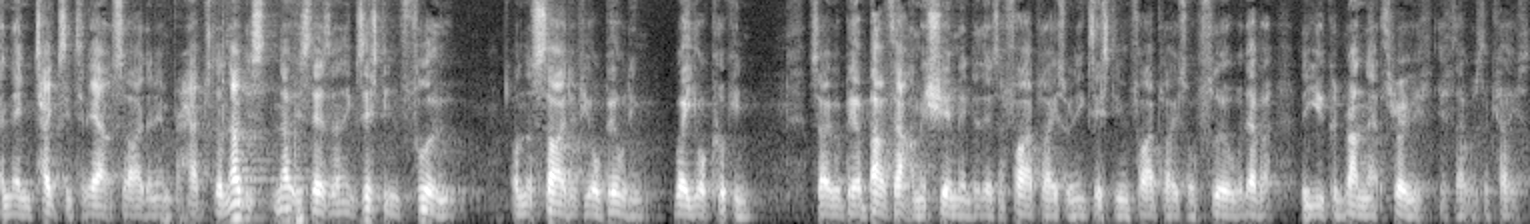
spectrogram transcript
and then takes it to the outside and then perhaps, notice, notice there's an existing flue on the side of your building where you're cooking. So it would be above that, I'm assuming that there's a fireplace or an existing fireplace or flue or whatever that you could run that through if, if that was the case.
